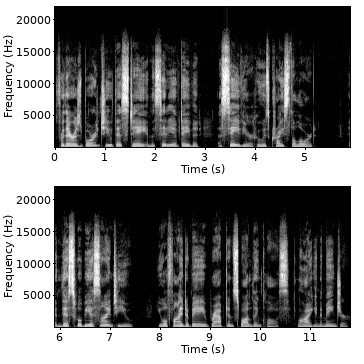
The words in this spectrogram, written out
For there is born to you this day in the city of David a Saviour who is Christ the Lord. And this will be a sign to you you will find a babe wrapped in swaddling cloths, lying in a manger.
